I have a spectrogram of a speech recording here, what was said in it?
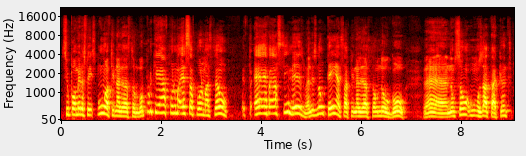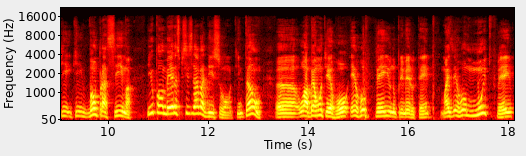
se o Palmeiras fez uma finalização no gol, porque é forma, essa formação é, é, assim mesmo, eles não têm essa finalização no gol, né? não são uns atacantes que, que vão para cima. E o Palmeiras precisava disso ontem. Então, uh, o Abel ontem errou, errou feio no primeiro tempo, mas errou muito feio.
